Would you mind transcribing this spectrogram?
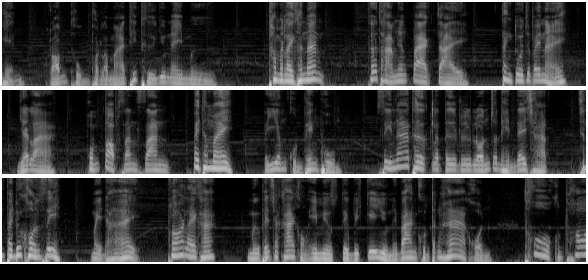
เห็น พร้อมถุงผลไม้ที่ถืออยู่ในมือทำอะไรคะนั่น เธอถามยังแปลกใจ แต่งตัวจะไปไหน ยะลา ผมตอบสั้นๆ ไปทำไม ไปเยี่ยมขุนเพ่งภูมิ สีหน้าเธอกระตือรือร้นจนเห็นได้ชัด ฉันไปด้วยคนสิ ไม่ได้ เพราะอะไรคะ มือเพชฌฆาตของเอมิลสติบิกกี้อยู่ในบ้านคุณตั้ง 5 คน โธ่คุณพ่อ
